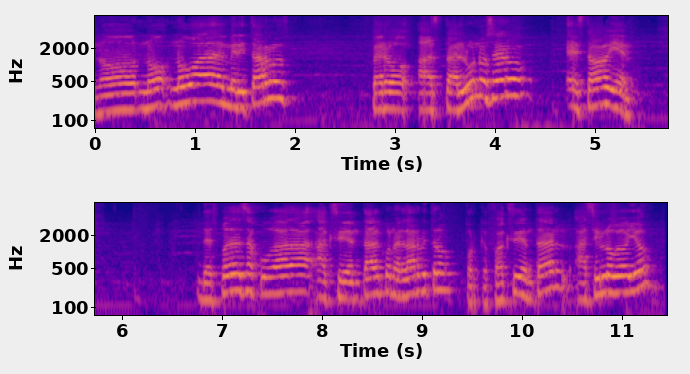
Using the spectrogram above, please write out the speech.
No, no, no voy a demeritarlos, pero hasta el 1-0 estaba bien. Después de esa jugada accidental con el árbitro, porque fue accidental, así lo veo yo.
